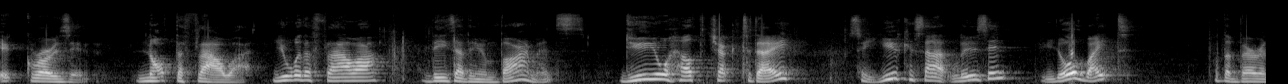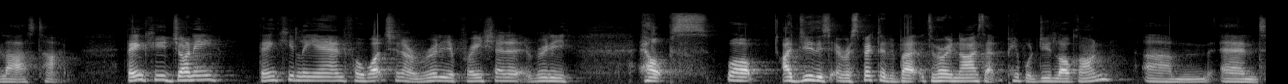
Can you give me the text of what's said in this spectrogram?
it grows in, not the flower. You are the flower, these are the environments. Do your health check today so you can start losing your weight for the very last time. Thank you, Johnny. Thank you, Leanne, for watching. I really appreciate it. It really helps. Well, I do this irrespective, but it's very nice that people do log on um, and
